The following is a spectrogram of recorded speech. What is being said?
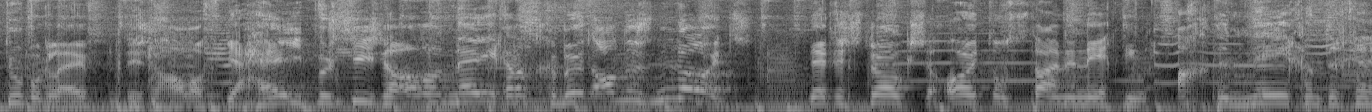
Toepak leeft, het is half. Ja, hey, precies half negen. Dat gebeurt anders nooit. Net is Strokes ooit ontstaan in 1998. hè.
